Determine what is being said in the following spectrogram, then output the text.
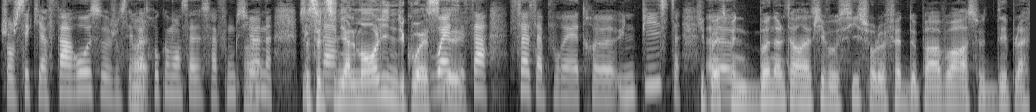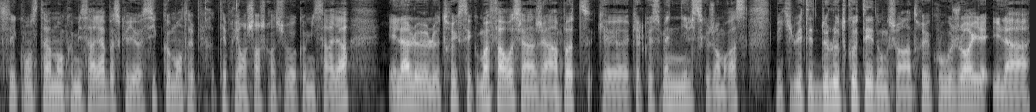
genre, je sais qu'il y a Pharos, je sais Ouais. pas trop comment ça, ça fonctionne. Ça mais c'est le signalement en ligne du coup. Ouais, c'est- ça. Ça, ça pourrait être une piste. Qui peut Euh, être une bonne alternative aussi sur le fait de ne pas avoir à se déplacer constamment au commissariat, parce qu'il y a aussi comment t'es pr- t'es pris en charge quand tu vas au commissariat. Et là, le, truc, c'est que moi, Pharos, j'ai un, pote qui a quelques semaines, Nils, que j'embrasse, mais qui lui était de l'autre côté, donc sur un truc où genre il, a,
